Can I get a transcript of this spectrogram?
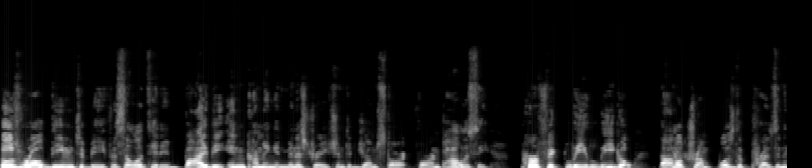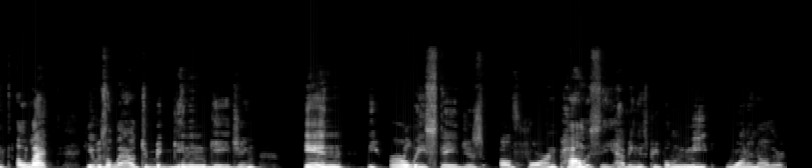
Those were all deemed to be facilitated by the incoming administration to jumpstart foreign policy. Perfectly legal. Donald Trump was the president elect. He was allowed to begin engaging in the early stages of foreign policy, having his people meet one another,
